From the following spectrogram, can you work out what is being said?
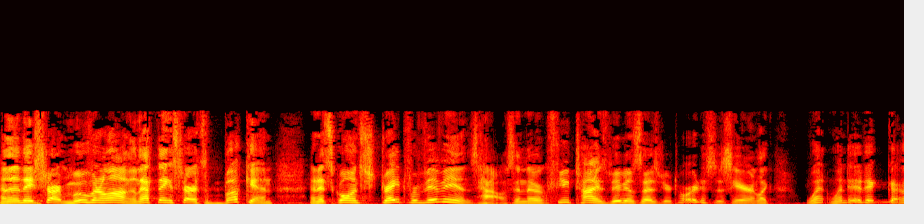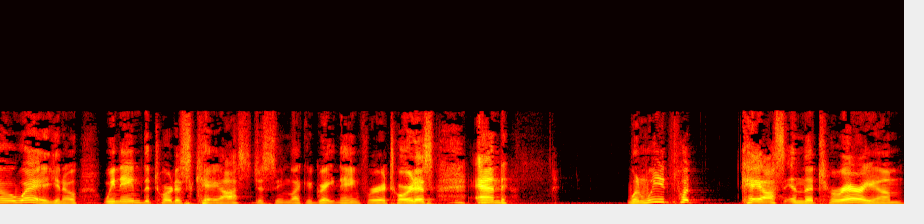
and then they start moving along, and that thing starts booking, and it's going straight for Vivian's house. And there are a few times Vivian says, "Your tortoise is here," and like, when, when did it go away? You know, we named the tortoise Chaos. Just seemed like a great name for a tortoise. And when we had put Chaos in the terrarium,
